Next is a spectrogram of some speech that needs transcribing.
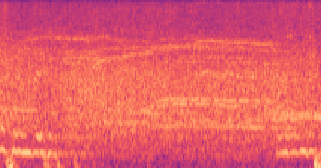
aprender. Aprender.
